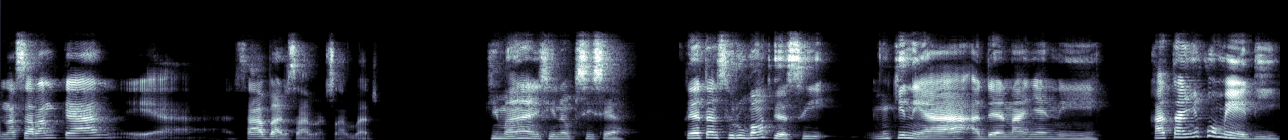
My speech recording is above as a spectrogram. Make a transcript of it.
Penasaran kan? Ya, Sabar, sabar, sabar. Gimana nih sinopsis ya? Kelihatan seru banget gak sih? Mungkin ya ada yang nanya nih. Katanya komedi.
